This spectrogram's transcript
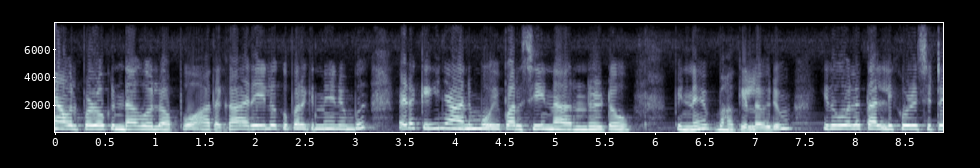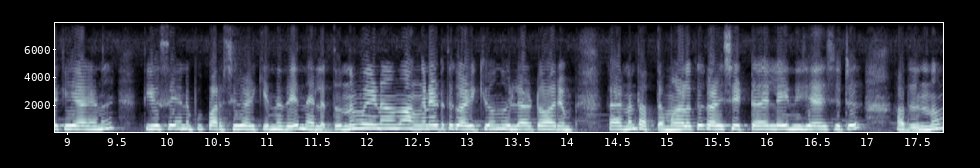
ഞാവൽപ്പഴമൊക്കെ ഉണ്ടാകുമല്ലോ. അപ്പോൾ അതൊക്കെ ആരെയിലൊക്കെ പറിക്കുന്നതിന് മുമ്പ് ഇടയ്ക്കേക്ക് ഞാനും പോയി പറിച്ച് തിന്നാറുണ്ട് കേട്ടോ. പിന്നെ ബാക്കിയുള്ളവരും ഇതുപോലെ തല്ലിക്കൊഴിച്ചിട്ടൊക്കെയാണ് ദിവസേന ഇപ്പോൾ പറിച്ച് കഴിക്കുന്നത്. നിലത്തൊന്നും വീണതൊന്നും അങ്ങനെ എടുത്ത് കഴിക്കുമൊന്നുമില്ല കേട്ടോ ആരും. കാരണം തത്തമ്മകളൊക്കെ കഴിച്ചിട്ടല്ലേ എന്ന് വിചാരിച്ചിട്ട് അതൊന്നും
